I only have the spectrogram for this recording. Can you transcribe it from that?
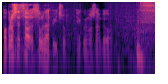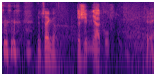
Poproszę so sól na Twitchu, jakby można było. Do czego? Do ziemniaków. Okej.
